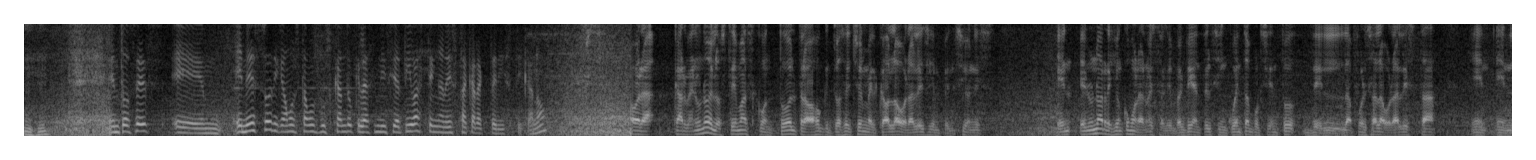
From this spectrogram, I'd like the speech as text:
Uh -huh. Entonces, eh, en eso, digamos, estamos buscando que las iniciativas tengan esta característica, ¿no? Ahora, Carmen, uno de los temas con todo el trabajo que tú has hecho en mercados laborales y en pensiones, en, en una región como la nuestra, que prácticamente el 50% de la fuerza laboral está en, en,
